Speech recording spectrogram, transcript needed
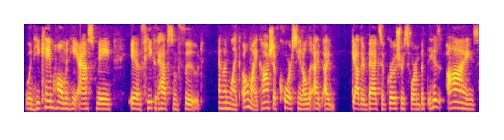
when he came home and he asked me if he could have some food. And I'm like, oh my gosh, of course, you know, I, I gathered bags of groceries for him, but his eyes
